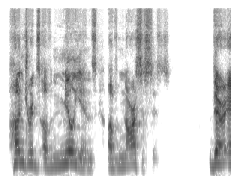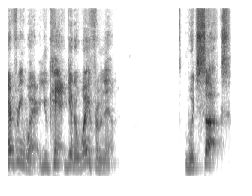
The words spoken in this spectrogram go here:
hundreds of millions of narcissists. They're everywhere. You can't get away from them, which sucks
